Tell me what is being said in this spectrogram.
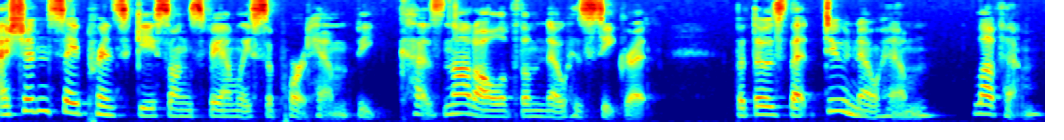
I shouldn't say Prince Gisong's family support him, because not all of them know his secret, but those that do know him love him.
